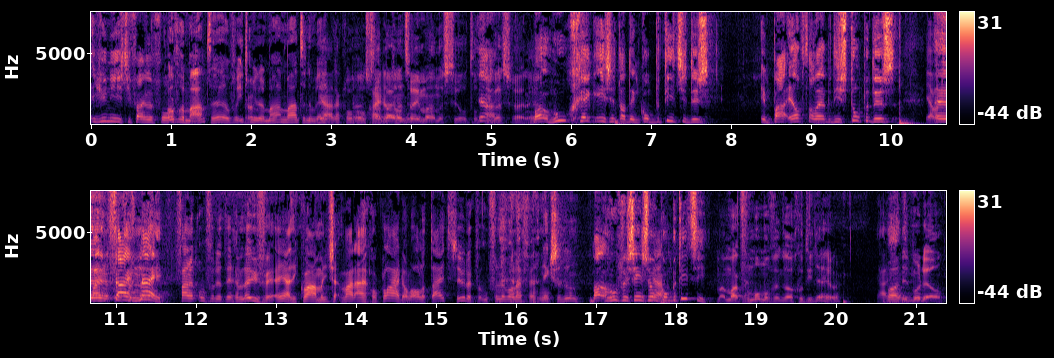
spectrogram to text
Juni is die Final Four. Over een maand, hè? over iets meer dan een maand, maand en een week. Ja, dat klopt. We ga je staan dat bijna dan? twee maanden stil tot die Ja. wedstrijd. Maar hoe gek is het dat in competitie dus een paar elftallen hebben die stoppen dus Ja, Feyenoord 5 oefende- mei. Feyenoord oefende tegen Leuven. En ja, die kwamen, die zijn- waren eigenlijk al klaar dan alle tijd. Tuurlijk, we oefenen wel even, niks te doen. Maar hoe verzin zo'n Ja. competitie? Maar Mark van Mommel vindt het wel een goed idee hoor. Ja? Dit model.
